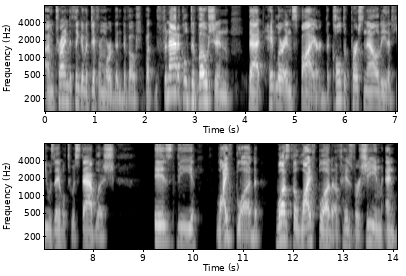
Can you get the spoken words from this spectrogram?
I'm trying to think of a different word than devotion, but fanatical devotion that Hitler inspired, the cult of personality that he was able to establish, is the lifeblood was the lifeblood of his regime and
